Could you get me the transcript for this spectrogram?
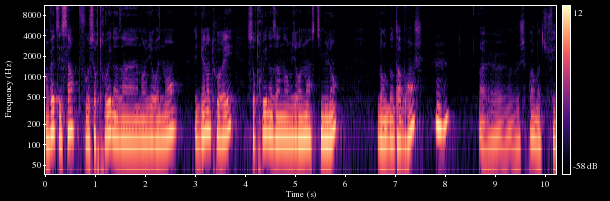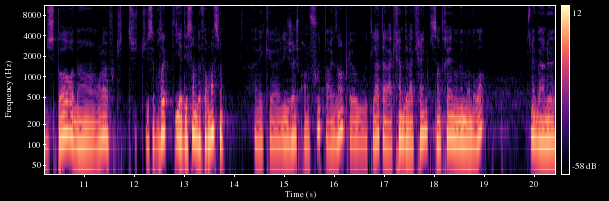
En fait, c'est ça, il faut se retrouver dans un environnement, être bien entouré, se retrouver dans un environnement stimulant, donc dans ta branche. Mhm. Euh, je sais pas, moi, tu fais du sport, ben voilà, c'est pour ça qu'il y a des centres de formation. Avec euh, les jeunes, je prends le foot par exemple, où là, tu as la crème de la crème qui s'entraîne au même endroit. Et ben, le...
